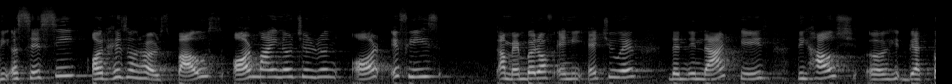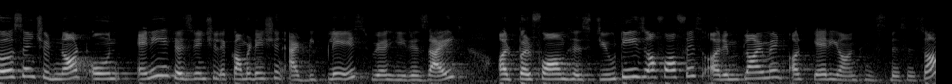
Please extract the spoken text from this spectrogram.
the assessee or his or her spouse or minor children or if he is a member of any HUF then in that case the house uh, that person should not own any residential accommodation at the place where he resides or perform his duties of office or employment or carry on his business or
